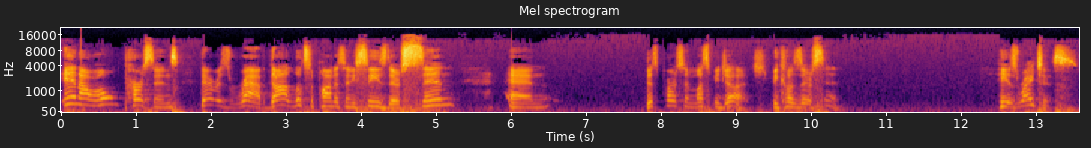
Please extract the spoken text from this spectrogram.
in our own persons, there is wrath. God looks upon us and he sees their sin, and this person must be judged because their sin. He is righteous.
